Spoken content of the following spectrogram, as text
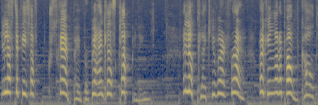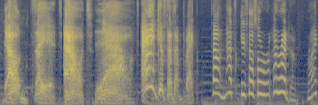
You left a piece of scrap paper behind last club meeting. It looked like you were working on a poem called Don't say it out loud and give that back. Now, Natsuki's also a writer, right?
